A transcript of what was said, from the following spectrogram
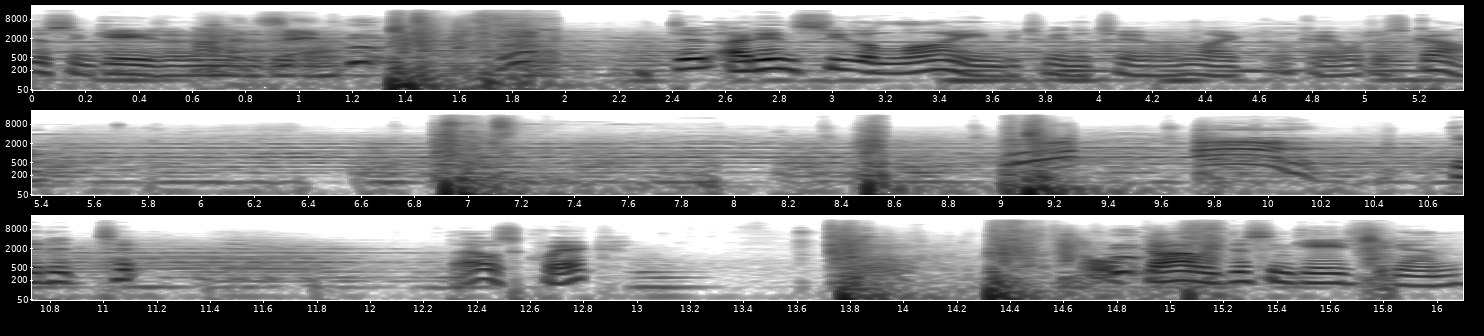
Disengaged, I didn't mean to do that. I, did, I didn't see the line between the two. I'm like, okay, we'll just go. Did it t- That was quick. Oh god, we disengaged again.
